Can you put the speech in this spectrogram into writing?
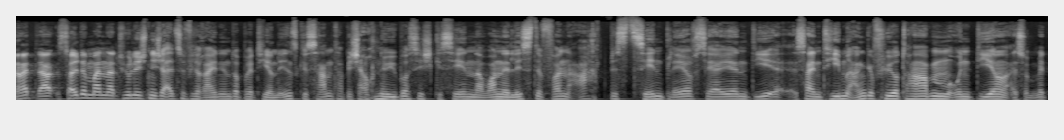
na, da sollte man natürlich nicht allzu viel reininterpretieren. Insgesamt habe ich auch eine Übersicht gesehen. Da war eine Liste von acht bis zehn Playoff-Serien, die äh, sein Team angeführt haben und die also mit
